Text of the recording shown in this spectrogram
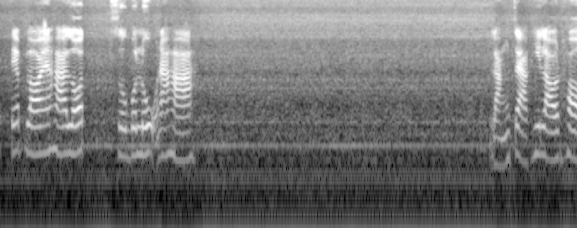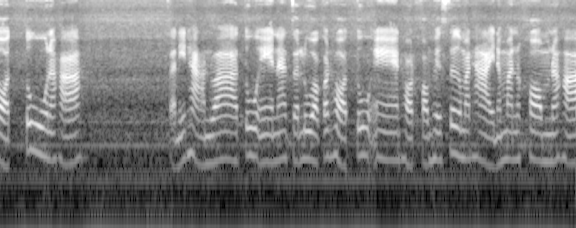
็จเรียบร้อยนะคะ รถซูบูรุนะคะ หลังจากที่เราถอดตู้นะคะสันนิษฐานว่าตู้แอร์น่าจะรั่วก็ถอดตู้แอร์ถอดคอมเพรสเซอร์มาถ่ายน้ำมันคอมนะคะ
